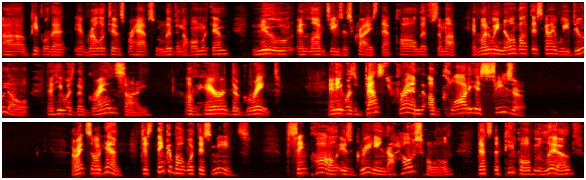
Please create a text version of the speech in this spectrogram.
uh, people that eh, relatives perhaps who lived in the home with him knew and loved Jesus Christ. That Paul lifts them up. And what do we know about this guy? We do know that he was the grandson of Herod the Great, and he was best friend of Claudius Caesar. All right, so again, just think about what this means. St. Paul is greeting the household that's the people who live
